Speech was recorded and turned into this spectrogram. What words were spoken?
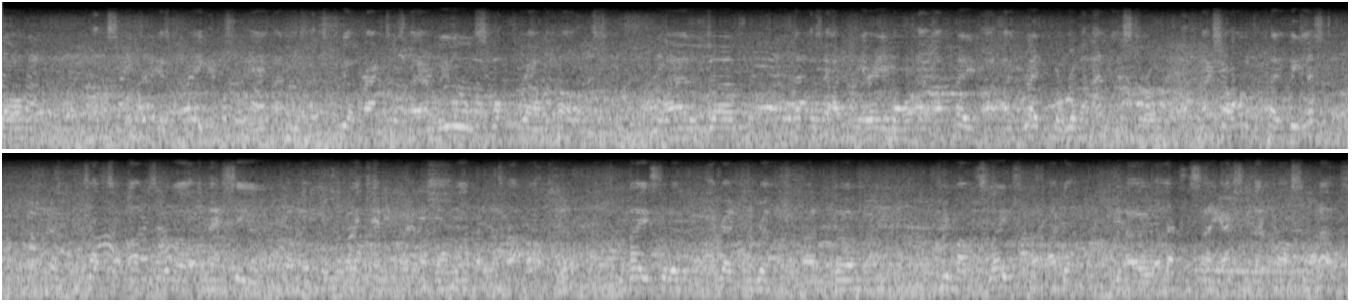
along on the same day as Craig, actually, and there was a few other actors there, and we all swapped around the park. read Marilla and Lister on there. And actually, I wanted to play B. Lister. Because I sort of a messy kind anyway. And I thought, well, why not? You they sort of, I read the Rimmer. And um, a few months later, I got, you know, a letter saying actually they cast someone else.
